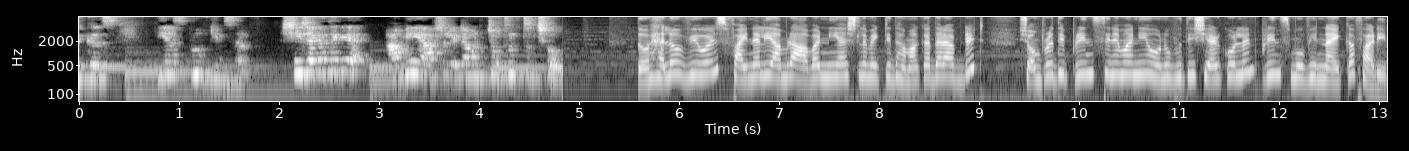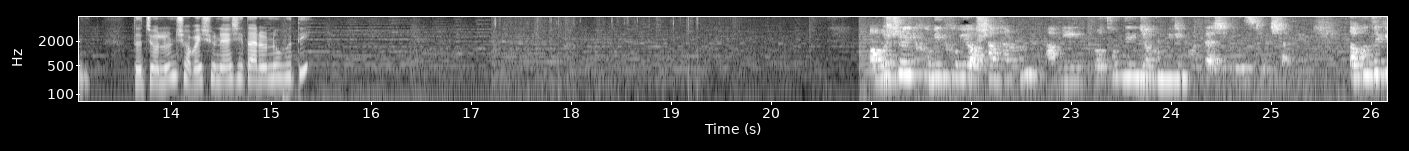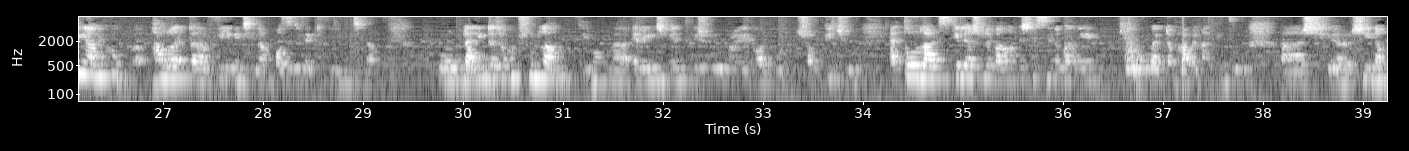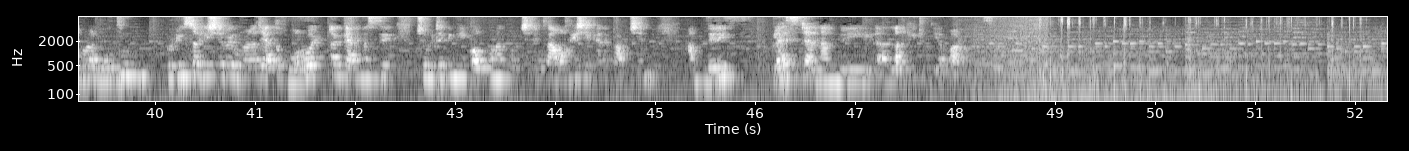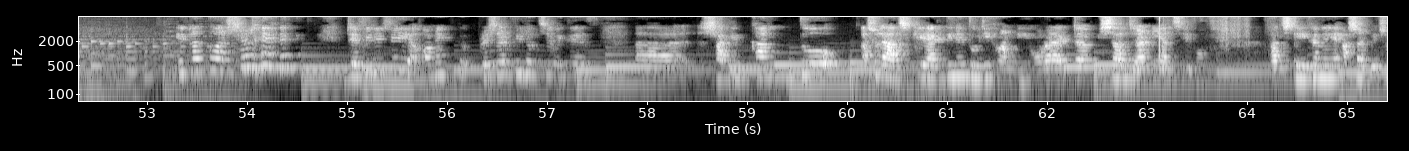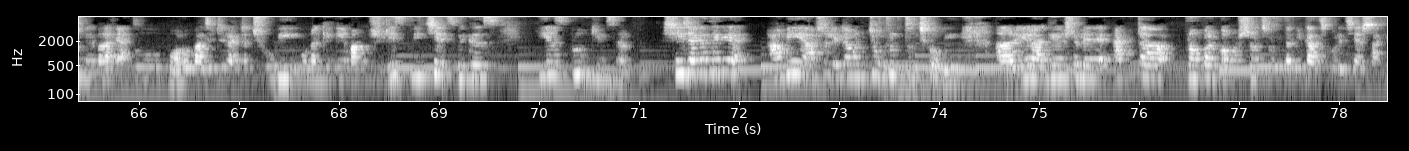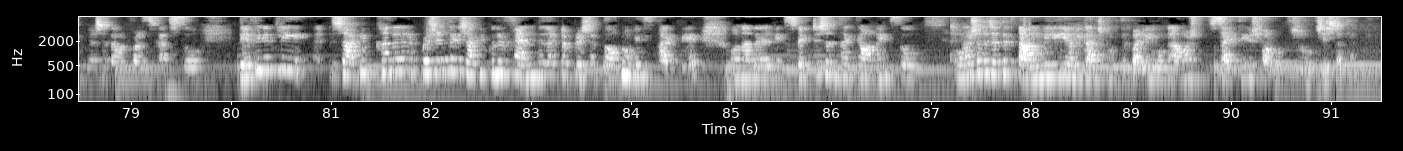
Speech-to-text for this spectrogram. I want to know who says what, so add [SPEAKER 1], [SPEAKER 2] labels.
[SPEAKER 1] Because he has proved himself সেই জায়গা থেকে আমি আসলে এটা আমার চতুর্থ ছবি।
[SPEAKER 2] তো হ্যালো ভিউয়ার্স ফাইনালি আমরা আবার নিয়ে আসলাম একটি ধামাকাদার আপডেট। সম্প্রতি প্রিন্স সিনেমা নিয়ে অনুভূতি শেয়ার করলেন প্রিন্স মুভির নায়িকা ফারিন। তো চলুন সবাই শুনে আসি তার অনুভূতি।
[SPEAKER 1] অবশ্যই খুবই খুবই অসাধারণ। আমি প্রথম দিন যখন মিটিং করতে আসি সাথে তখন থেকেই আমি খুব ভালো একটা ফিলিংয়ে ছিলাম পজিটিভ একটা ফিলিংয়ে ছিলাম। পুরো প্ল্যানিংটা যখন শুনলাম এবং অ্যারেঞ্জমেন্ট থেকে শুরু করে গল্প, সবকিছু, এত লার্জ স্কেলে আসলে বাংলাদেশের সিনেমা নিয়ে কেউ খুব একটা ভাবে না, কিন্তু শ্রীনাপুরা নতুন প্রডিউসার হিসেবে ওনারা যে এত বড় একটা ক্যানভাসে ছবিটাকে নিয়ে কল্পনা করছেন এবং আমাকে সেখানে ভাবছেন। I am very blessed and I am very lucky to be a part এটা তো আসলে ডেফিনেটলি অনেক প্রেশার ফিল হচ্ছে বিকজ শাকিব খান তো আসলে আজকে একদিনে তৈরি হননি। ওনার একটা বিশাল জার্নি আছে এবং আজকে এখানে আসার পেছনে বা এত বড় বাজেটের একটা ছবি ওনাকে নিয়ে মানুষ রিস্ক নিচ্ছে। It's because he has proved himself সেই জায়গা থেকে আমি আসলে এটা আমার চতুর্থ ছবি। আর এর আগে আসলে একটা প্রপার কমার্শিয়াল ছবিতে আমি কাজ করেছি আর শাকিবের সাথে আমার ফার্স্ট কাজ। তো ডেফিনেটলি শাকিব খানের প্রেশার থেকে শাকিব খানের ফ্যানদের একটা প্রেশার তো অলওয়েজ থাকে। ওনাদের এক্সপেকটেশন থাকে অনেক। সো ওনার সাথে যাতে তাল মিলিয়ে আমি কাজ করতে পারি এবং আমার সাইড থেকে সর্বোচ্চ চেষ্টা থাকে।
